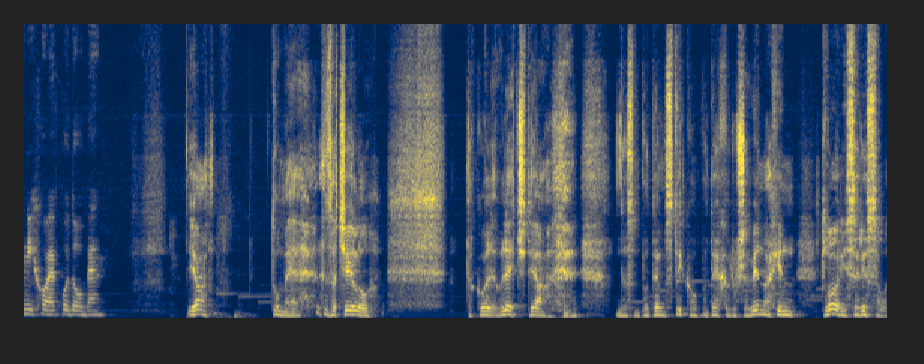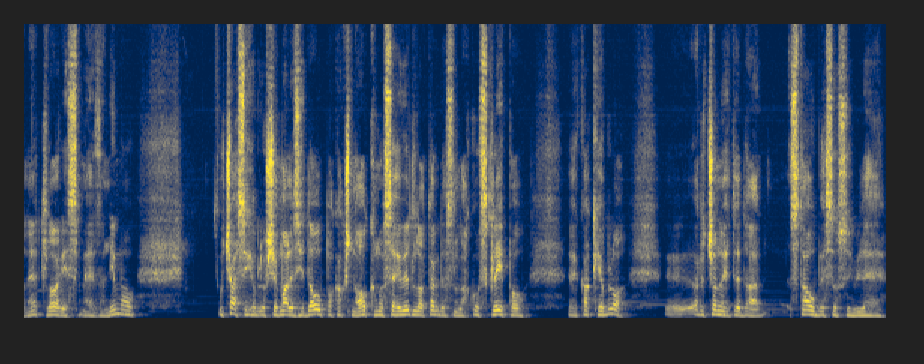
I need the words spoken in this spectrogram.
njihove podobe? Ja, to me je začelo tako vleči, ja, da sem potem stikal po teh ruševinah in tloris risal. Ne, tloris me je zanimal. Včasih je bilo še malo zidov, pa kakšno okno se je videlo, tako da sem lahko sklepal. Eh, kak je bilo. Eh, računajte, da stavbe so bile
